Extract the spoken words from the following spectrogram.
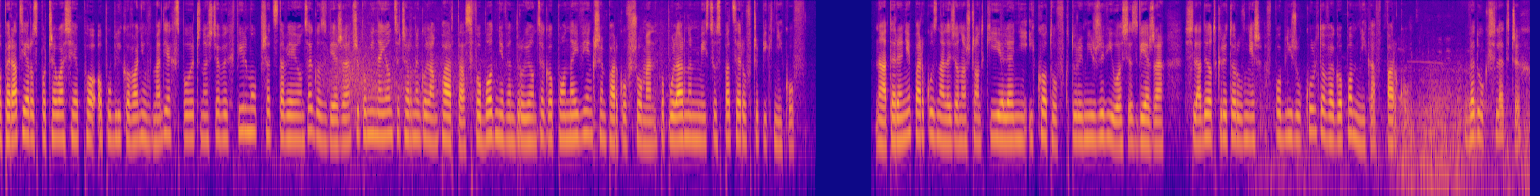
Operacja rozpoczęła się po opublikowaniu w mediach społecznościowych filmu przedstawiającego zwierzę przypominające czarnego lamparta, swobodnie wędrującego po największym parku w Szumen, popularnym miejscu spacerów czy pikników. Na terenie parku znaleziono szczątki jeleni i kotów, którymi żywiło się zwierzę. Ślady odkryto również w pobliżu kultowego pomnika w parku. Według śledczych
